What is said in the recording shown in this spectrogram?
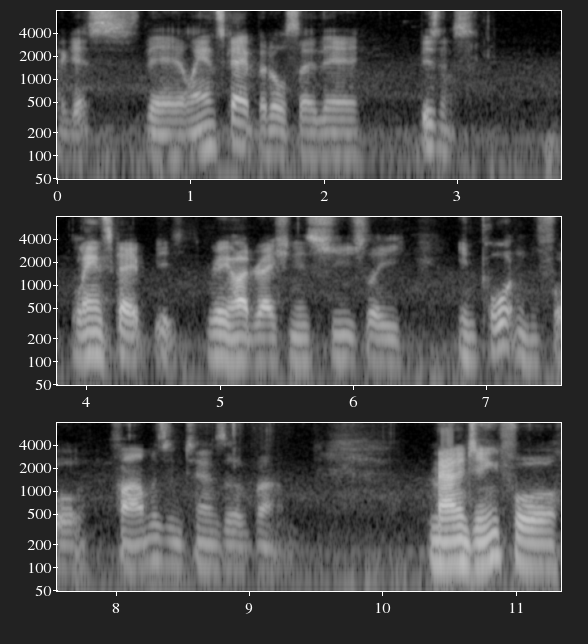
I guess, their landscape but also their business. Landscape rehydration is hugely important for farmers in terms of um, managing for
